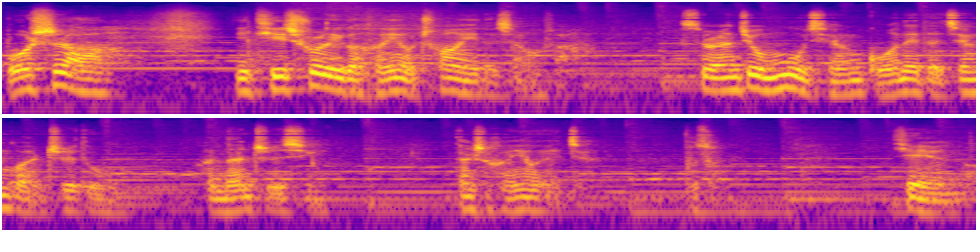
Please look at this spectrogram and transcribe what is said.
博士啊，你提出了一个很有创意的想法，虽然就目前国内的监管制度很难执行，但是很有远见，不错。谢谢袁总。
